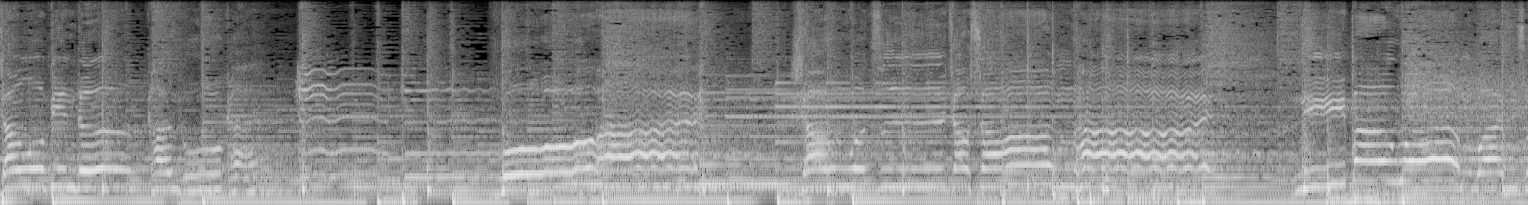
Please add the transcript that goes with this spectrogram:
让我变得看不开，我爱让我自找伤害。你把我灌醉，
